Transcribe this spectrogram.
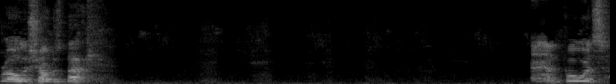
Roll the shoulders back. And forwards.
